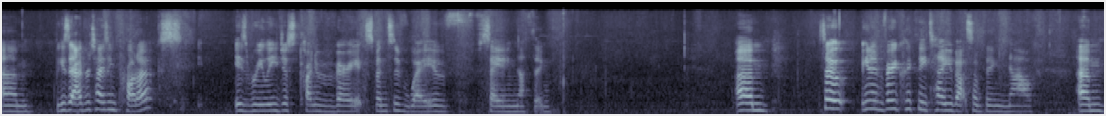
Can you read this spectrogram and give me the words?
Um, because advertising products is really just kind of a very expensive way of saying nothing. Um, so I'm going to very quickly tell you about something now. Um,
